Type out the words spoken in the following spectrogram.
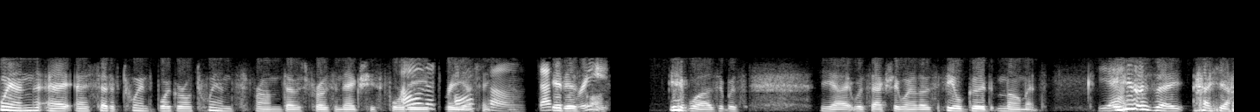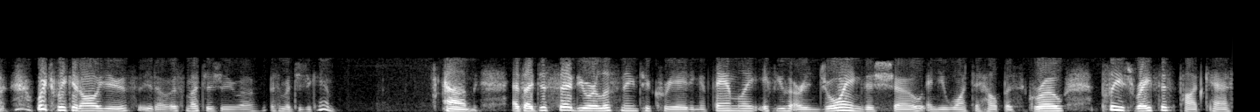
twin a, a set of twins boy girl twins from those frozen eggs. She's 43 oh, that's i awesome. think that's it is great. awesome. it was it was yeah it was actually one of those feel good moments. Yeah. Here's a uh, yeah which we could all use you know as much as you uh, as much as you can um, as I just said, you are listening to Creating a Family. If you are enjoying this show and you want to help us grow, please rate this podcast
